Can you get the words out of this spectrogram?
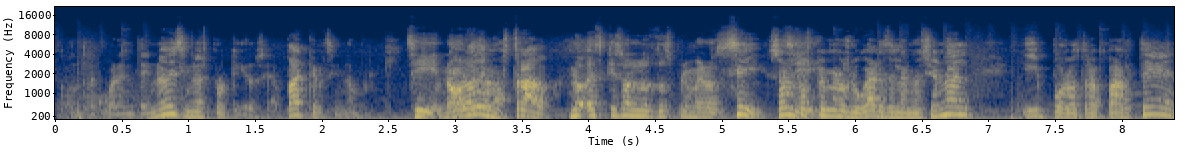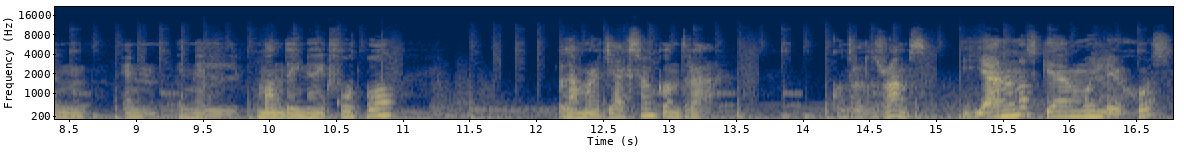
contra 49, si no es porque yo sea Packers, sino porque, Sí, porque no. lo ha de- demostrado. No, es que son los dos primeros. Sí, son los dos primeros lugares de la nacional. Y por otra parte, en, en- en el Monday Night Football, Lamar Jackson contra, contra los Rams. Y ya no nos quedan muy lejos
